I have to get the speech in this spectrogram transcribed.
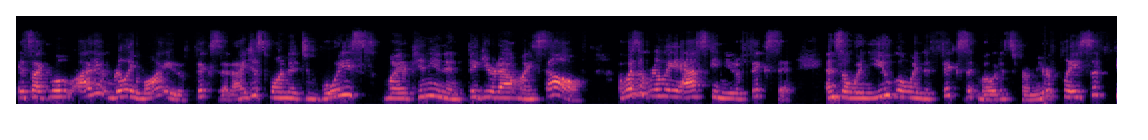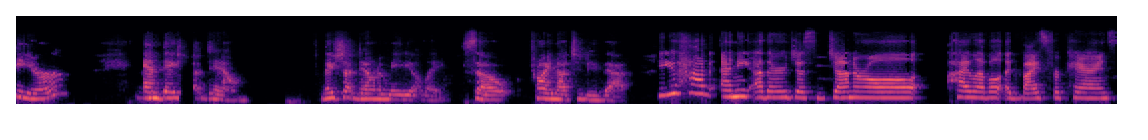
it's like, well, I didn't really want you to fix it. I just wanted to voice my opinion and figure it out myself. I wasn't really asking you to fix it. And so when you go into fix it mode, it's from your place of fear and mm-hmm. they shut down. They shut down immediately. So try not to do that. Do you have any other just general high level advice for parents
